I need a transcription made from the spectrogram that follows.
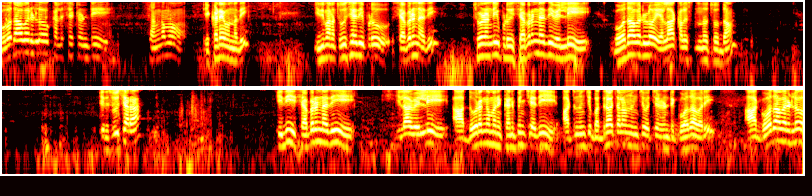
గోదావరిలో కలిసేటువంటి సంగమం ఇక్కడే ఉన్నది. ఇది మనం చూసేది ఇప్పుడు శబరి నది. చూడండి ఇప్పుడు ఈ శబరి నది వెళ్ళి గోదావరిలో ఎలా కలుస్తుందో చూద్దాం. ఇది చూసారా ఇది శబరి నది ఇలా వెళ్ళి ఆ దూరంగా మనకు కనిపించేది అటు నుంచి భద్రాచలం నుంచి వచ్చేటువంటి గోదావరి. ఆ గోదావరిలో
